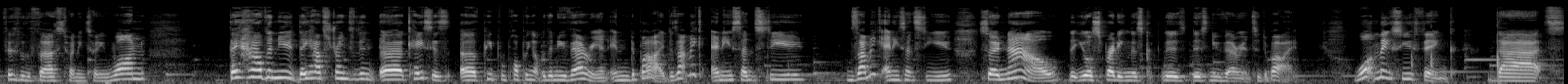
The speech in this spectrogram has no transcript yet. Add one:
5th of the 1st, 2021 they have the new they have strengthened uh, cases of people popping up with a new variant in Dubai. Does that make any sense to you? Does that make any sense to you? So now that you're spreading this this, this new variant to Dubai, what makes you think that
